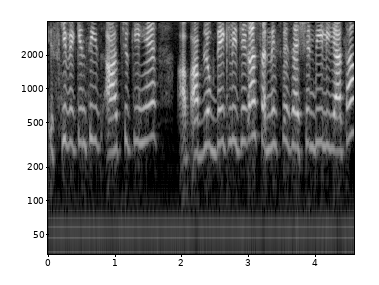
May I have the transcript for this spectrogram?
इसकी वैकेंसीज आ चुकी हैं, अब आप लोग देख लीजिएगा सर ने इस पे सेशन भी लिया था।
